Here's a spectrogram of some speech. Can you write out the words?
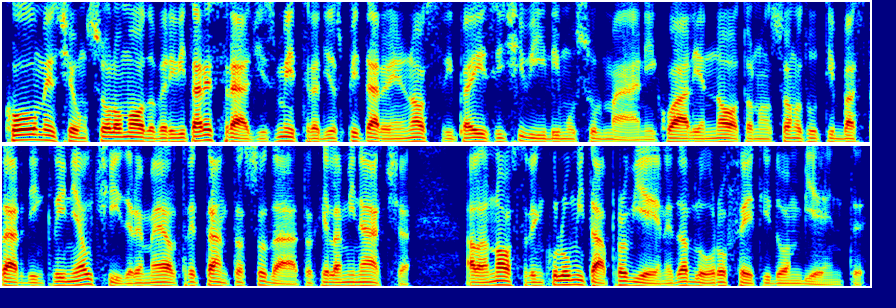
Come c'è un solo modo per evitare stragi, smettere di ospitare nei nostri paesi civili musulmani, i quali è noto non sono tutti bastardi inclini a uccidere, ma è altrettanto assodato che la minaccia alla nostra incolumità proviene dal loro fetido ambiente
